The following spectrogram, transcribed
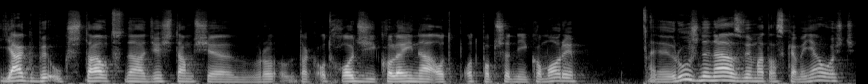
jakby ukształtna, gdzieś tam się tak odchodzi kolejna od, od poprzedniej komory. E, różne nazwy ma ta skamieniałość,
